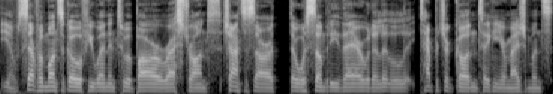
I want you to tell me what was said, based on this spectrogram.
You know, several months ago, if you went into a bar or restaurant, chances are there was somebody there with a little temperature gun taking your measurements.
